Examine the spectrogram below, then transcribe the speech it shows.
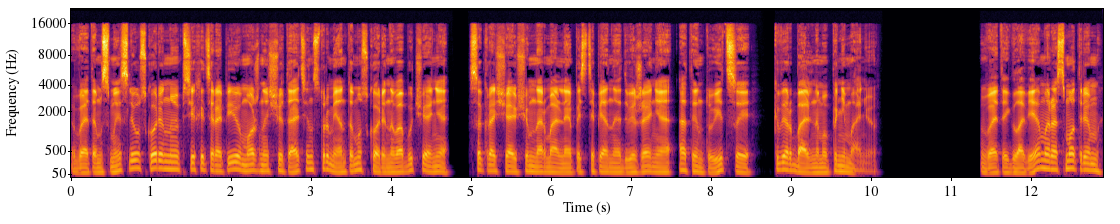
В этом смысле ускоренную психотерапию можно считать инструментом ускоренного обучения, сокращающим нормальное постепенное движение от интуиции к вербальному пониманию. В этой главе мы рассмотрим,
